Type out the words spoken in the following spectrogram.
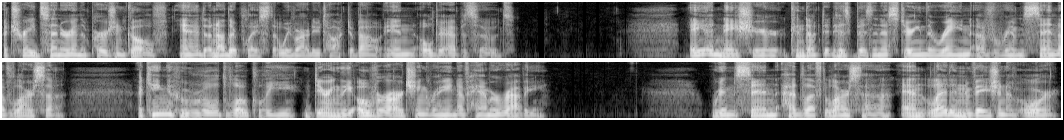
a trade center in the Persian Gulf, and another place that we've already talked about in older episodes. Ea-nāşir conducted his business during the reign of Rim Sin of Larsa, a king who ruled locally during the overarching reign of Hammurabi. Rim Sin had left Larsa and led an invasion of Ur,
